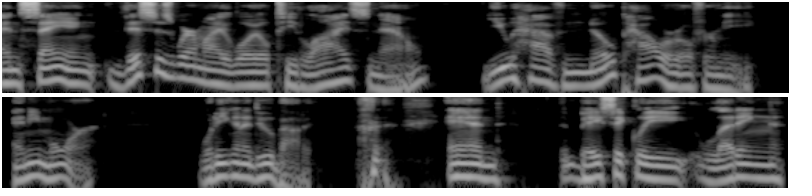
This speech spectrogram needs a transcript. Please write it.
and saying, This is where my loyalty lies now. You have no power over me anymore. What are you going to do about it? and basically letting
